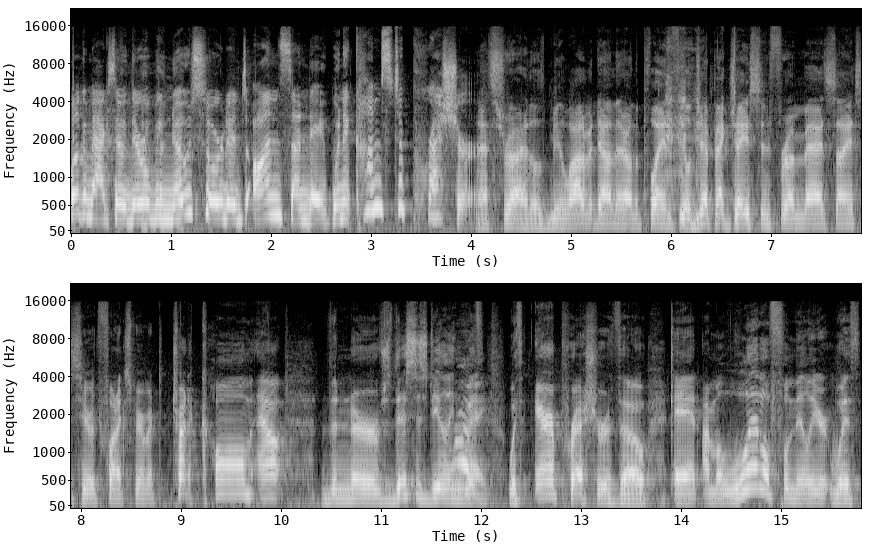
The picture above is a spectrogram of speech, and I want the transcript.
Welcome back. So there will be no shortage on Sunday when it comes to pressure. That's right. There'll be a lot of it down there on the playing field. Jetpack Jason from Mad Science is here with the fun experiment to try to calm out the nerves. This is dealing Right. with, with air pressure, though, and I'm a little familiar with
